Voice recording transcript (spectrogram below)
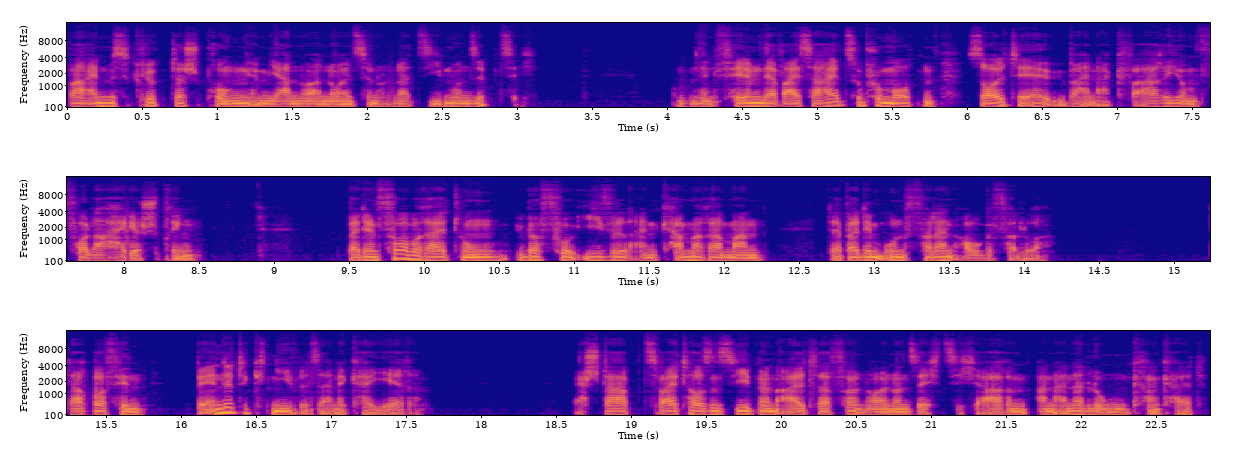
war ein missglückter Sprung im Januar 1977. Um den Film Der Weiße Hai zu promoten, sollte er über ein Aquarium voller Haie springen. Bei den Vorbereitungen überfuhr Evil einen Kameramann, der bei dem Unfall ein Auge verlor. Daraufhin beendete Knievel seine Karriere. Er starb 2007 im Alter von 69 Jahren an einer Lungenkrankheit.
